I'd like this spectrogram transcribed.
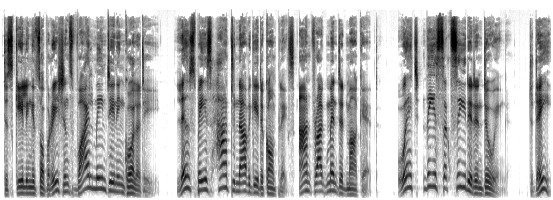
to scaling its operations while maintaining quality. Livspace had to navigate a complex and fragmented market, which they succeeded in doing. Today,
